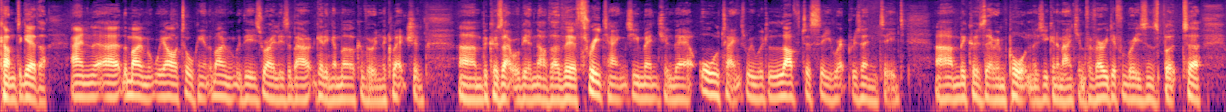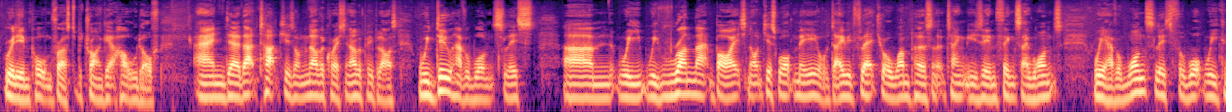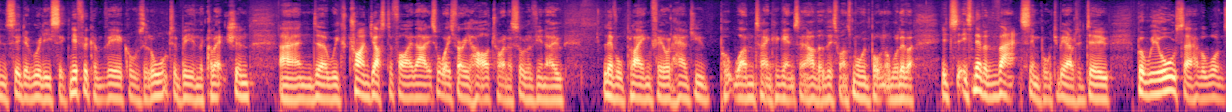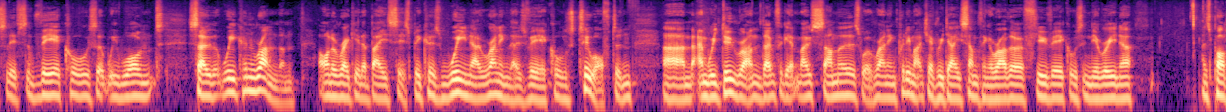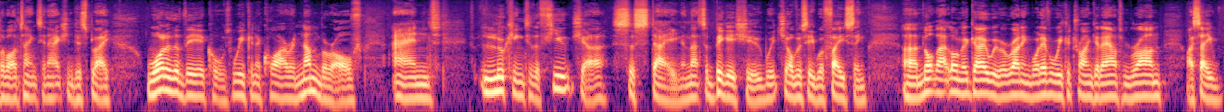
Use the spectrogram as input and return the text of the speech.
come together. And uh, at the moment, we are talking at the moment with the Israelis about getting a Merkava in the collection um, because that will be another. There are three tanks you mentioned there, all tanks we would love to see represented um, because they're important, as you can imagine, for very different reasons, but uh, really important for us to try and get hold of. And uh, that touches on another question other people ask. We do have a wants list. Um, we, we run that by, it's not just what me or David Fletcher or one person at the Tank Museum thinks they want. We have a wants list for what we consider really significant vehicles that ought to be in the collection, and uh, we try and justify that. It's always very hard trying to sort of, you know, level playing field. How do you put one tank against another? This one's more important or whatever. It's, it's never that simple to be able to do. But we also have a wants list of vehicles that we want so that we can run them on a regular basis because we know running those vehicles too often um, and we do run, don't forget, most summers we're running pretty much every day something or other, a few vehicles in the arena as part of our Tanks in Action display. What are the vehicles we can acquire a number of and looking to the future sustain? And that's a big issue, which obviously we're facing. Um, not that long ago, we were running whatever we could try and get out and run. I say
